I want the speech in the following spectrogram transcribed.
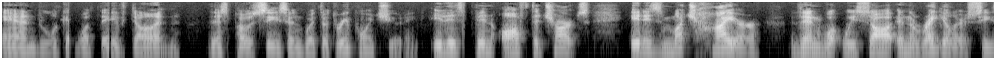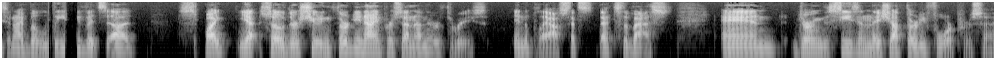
and look at what they've done this postseason with the three point shooting. It has been off the charts. It is much higher than what we saw in the regular season. I believe it's uh spike. Yeah, so they're shooting 39% on their threes in the playoffs. That's that's the best. And during the season they shot 34%.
